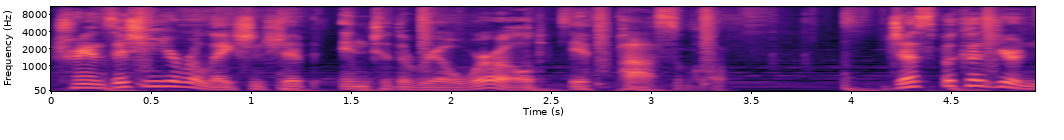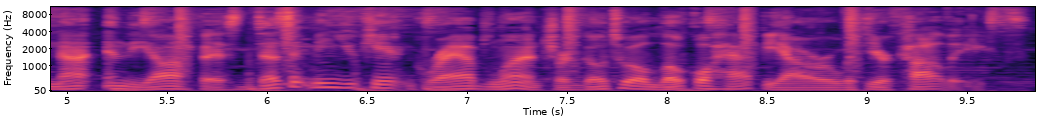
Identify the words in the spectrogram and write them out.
transition your relationship into the real world if possible. Just because you're not in the office doesn't mean you can't grab lunch or go to a local happy hour with your colleagues.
